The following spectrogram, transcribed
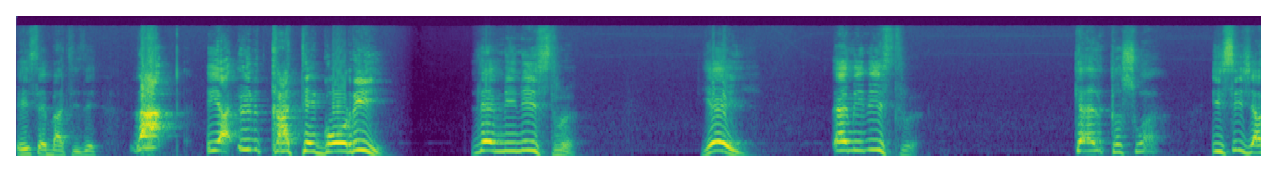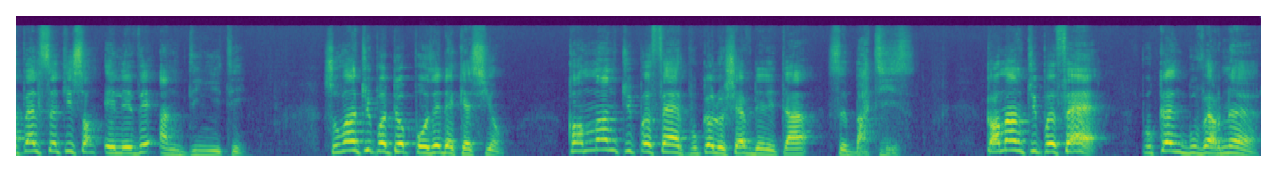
et s'est baptisé. Là, il y a une catégorie. Les ministres. Yay! Les ministres. Quel que soit. Ici, j'appelle ceux qui sont élevés en dignité. Souvent, tu peux te poser des questions. Comment tu peux faire pour que le chef de l'État se baptise? Comment tu peux faire pour qu'un gouverneur...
